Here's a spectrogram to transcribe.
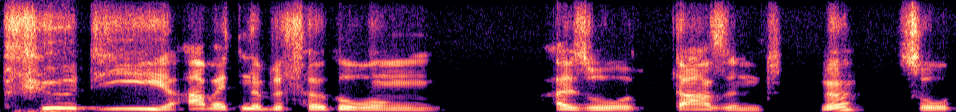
für die arbeitende Bevölkerung also da sind. Ne? So,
